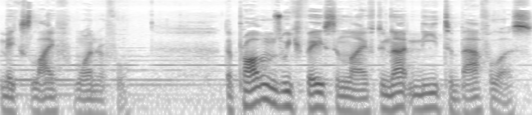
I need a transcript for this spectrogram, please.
makes life wonderful. The problems we face in life do not need to baffle us.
